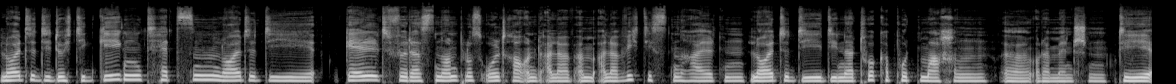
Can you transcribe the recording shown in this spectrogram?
Leute, die durch die Gegend hetzen, Leute, die Geld für das Nonplusultra und aller, am allerwichtigsten halten, Leute, die die Natur kaputt machen äh, oder Menschen, die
